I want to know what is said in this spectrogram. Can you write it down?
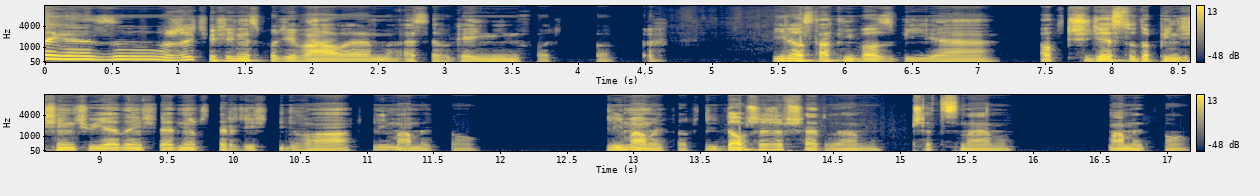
O Jezu, w życiu się nie spodziewałem. SF Game Info. Ile ostatni boss bije? Od 30 do 51, średnio 42. Czyli mamy to. Czyli mamy to. Czyli dobrze, że wszedłem przed snem. Mamy to.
